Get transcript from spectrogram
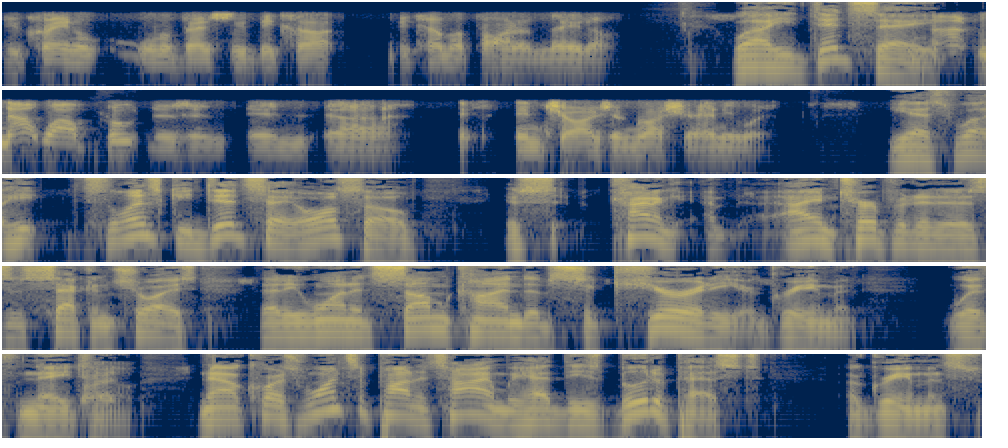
Ukraine will eventually become become a part of NATO. Well, he did say not, not while Putin is in in uh, in charge in Russia, anyway. Yes, well, he Zelensky did say also if kind of I interpreted it as a second choice that he wanted some kind of security agreement with NATO. Right. Now, of course, once upon a time we had these Budapest agreements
